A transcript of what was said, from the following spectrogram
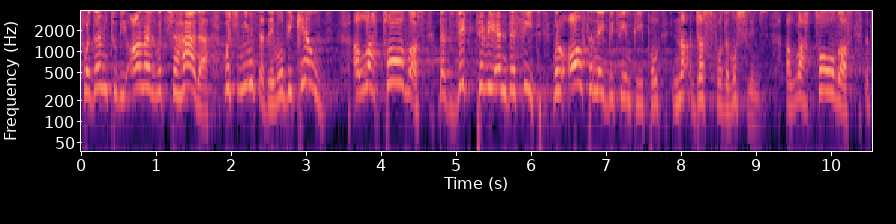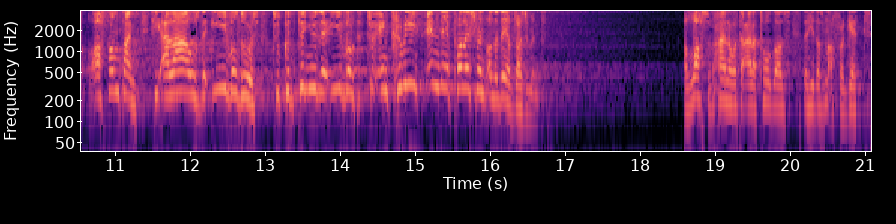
for them to be honored with shahada, which means that they will be killed. Allah told us that victory and defeat will alternate between people, not just for the Muslims. Allah told us that uh, sometimes He allows the evildoers to continue their evil, to increase in their punishment on the day of judgment. Allah subhanahu wa ta'ala told us that He does not forget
